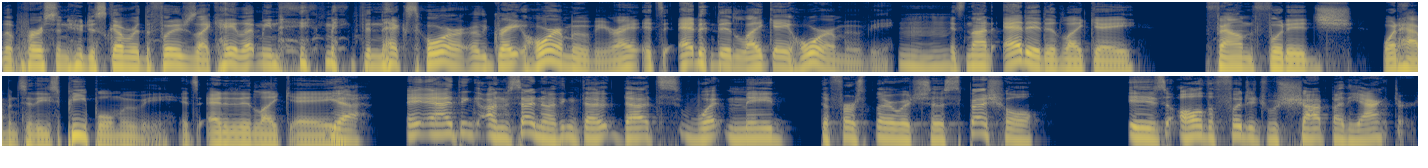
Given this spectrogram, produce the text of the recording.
the person who discovered the footage, like, hey, let me make the next horror, great horror movie, right? It's edited like a horror movie. Mm-hmm. It's not edited like a found footage, what happened to these people movie. It's edited like a. Yeah, and and I think on the side note, I think that that's what made the first Blair Witch so special. Is all the footage was shot by the actors,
